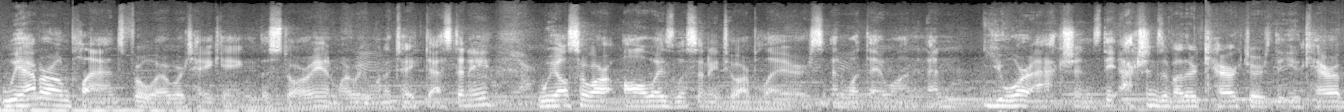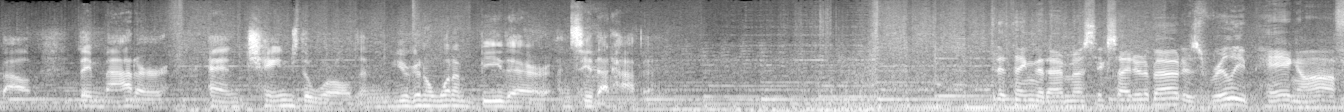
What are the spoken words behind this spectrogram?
We have our own plans for where we're taking the story and where we want to take Destiny. We also are always listening to our players and what they want. And your actions, the actions of other characters that you care about, they matter and change the world. And you're going to want to be there and see that happen. The thing that I'm most excited about is really paying off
